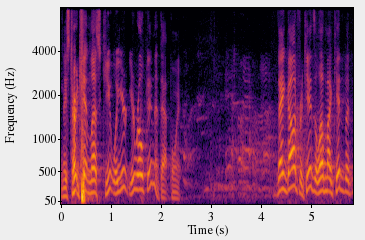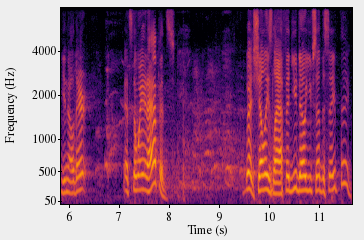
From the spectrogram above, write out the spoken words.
and they start getting less cute, well, you're, you're roped in at that point. Thank God for kids. I love my kids, but, you know, they're, that's the way it happens. But Shelly's laughing. You know you've said the same thing.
